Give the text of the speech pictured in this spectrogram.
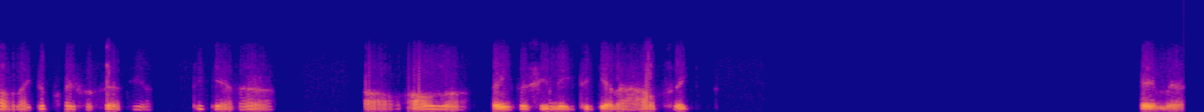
I would like to pray for Cynthia to get her uh, all the things that she needs to get her house fixed. Amen.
